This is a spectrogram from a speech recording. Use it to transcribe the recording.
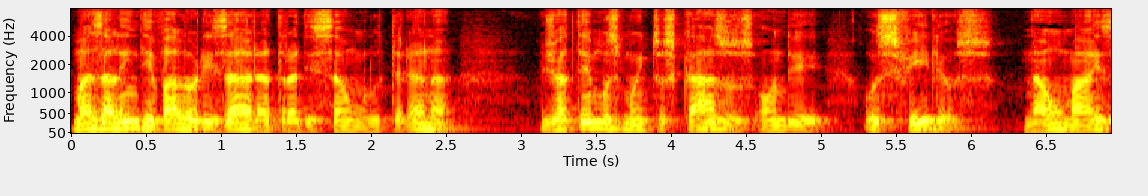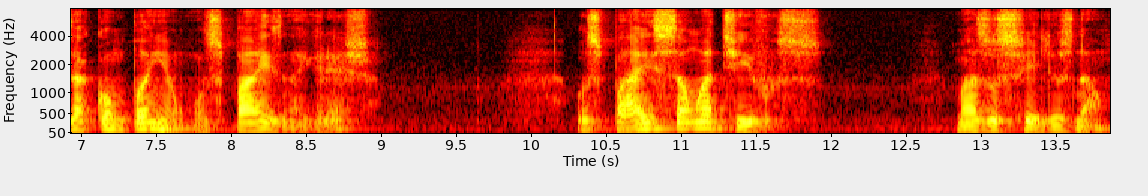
Mas além de valorizar a tradição luterana, já temos muitos casos onde os filhos não mais acompanham os pais na igreja. Os pais são ativos, mas os filhos não.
